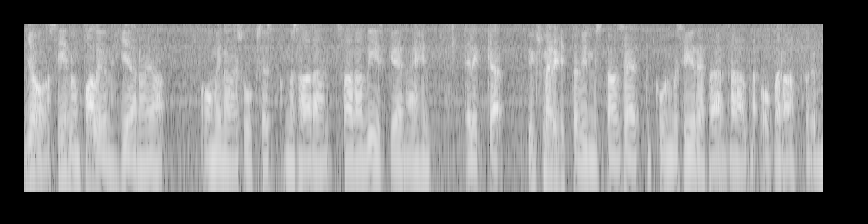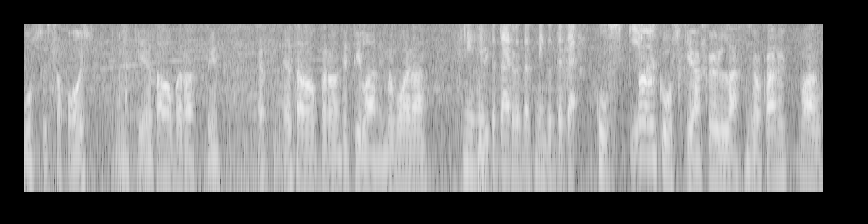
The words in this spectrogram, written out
joo, siinä on paljon hienoja ominaisuuksia, kun me saadaan, saadaan 5G näihin. Eli yksi merkittävimmistä on se, että kun me siirretään täältä operaattoribussista pois, jonnekin etäoperaattiin, etäoperointitilaan, niin me voidaan niin siis sä tarkoitat niinku tätä kuskia? No, kuskia kyllä, joka nyt vaan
